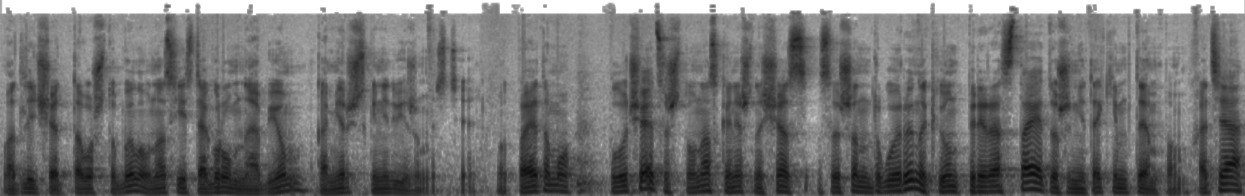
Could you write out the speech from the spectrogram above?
в отличие от того, что было, у нас есть огромный объем коммерческой недвижимости. Вот поэтому получается, что у нас, конечно, сейчас совершенно другой рынок, и он перерастает уже не таким темпом. Хотя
